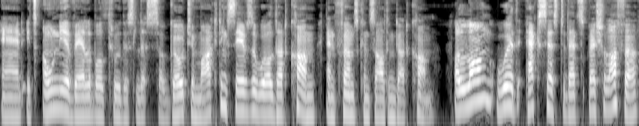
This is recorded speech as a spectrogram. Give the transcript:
and it's only available through this list. So go to marketingsavestheworld.com and firmsconsulting.com. Along with access to that special offer,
